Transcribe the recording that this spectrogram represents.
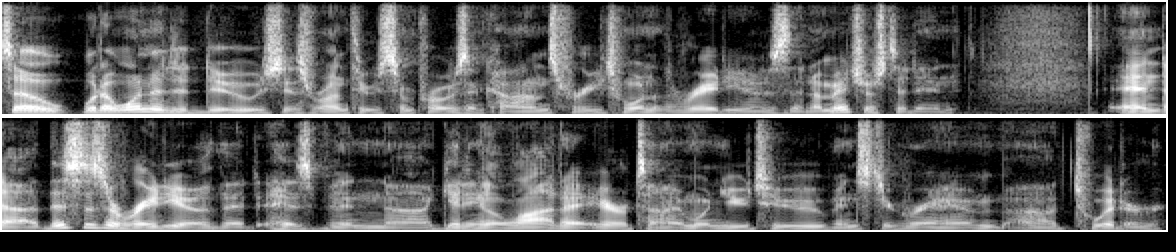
So what I wanted to do is just run through some pros and cons for each one of the radios that I'm interested in. And uh, this is a radio that has been uh, getting a lot of airtime on YouTube, Instagram, Twitter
